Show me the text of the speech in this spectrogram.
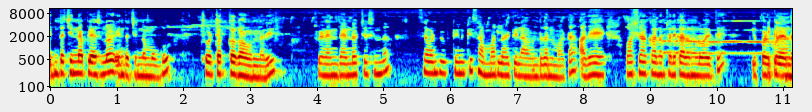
ఇంత చిన్న ప్లేస్లో ఇంత చిన్న ముగ్గు. చూడ చక్కగా ఉన్నది. చూడండి ఎంత ఎండ వచ్చేసిందో సెవెన్ ఫిఫ్టీన్కి సమ్మర్లో అయితే ఇలా ఉంటుంది అదే వర్షాకాలం చలికాలంలో అయితే ఇప్పటికి ఎండ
